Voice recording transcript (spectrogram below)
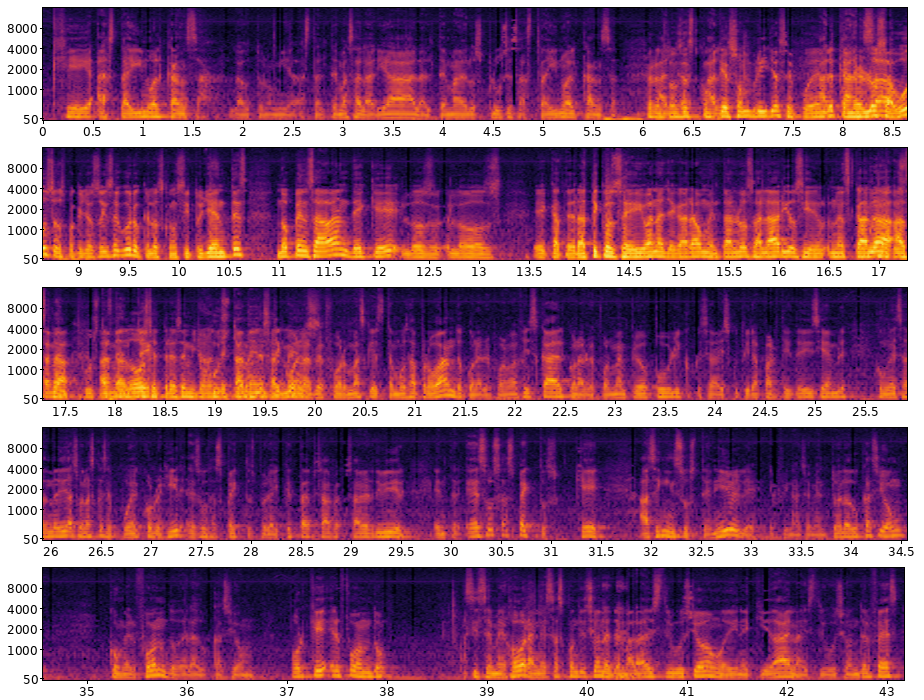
que hasta ahí no alcanza la autonomía, hasta el tema salarial, al tema de los pluses, hasta ahí no alcanza. Pero entonces, ¿con qué sombrilla se pueden detener los abusos? Porque yo estoy seguro que los constituyentes no pensaban de que los, los eh, catedráticos se iban a llegar a aumentar los salarios y una escala hasta, hasta 12, 13 millones de dólares al mes. con las reformas que estamos aprobando, con la reforma fiscal, con la reforma de empleo público que se va a discutir a partir de diciembre, con esas medidas son las que se puede corregir esos aspectos, pero hay que saber dividir entre esos aspectos que hacen insostenible el financiamiento de la educación con el fondo de la educación, porque el fondo si se mejoran esas condiciones de mala distribución o de inequidad en la distribución del FES,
